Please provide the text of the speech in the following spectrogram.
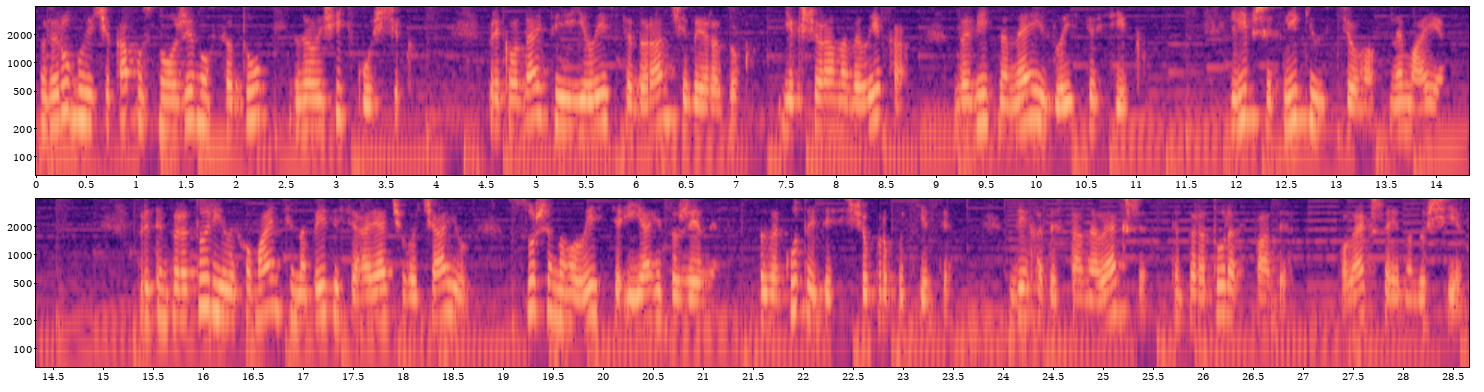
Вирубуючи капусну ожину в саду, залишіть кущик. Прикладайте її листя до ран чи виразок. Якщо рана велика, давіть на неї з листя сік. Ліпших ліків цього немає. При температурі лихоманці напийтеся гарячого чаю з сушеного листя і ягід ожини. Закутайтесь, щоб пропотіти. Дихати стане легше, температура спаде, полегшає на душі.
